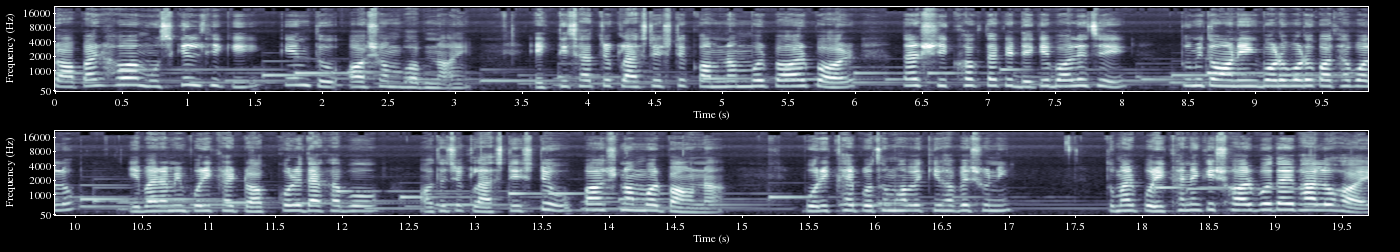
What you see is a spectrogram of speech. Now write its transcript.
টপার হওয়া মুশকিল ঠিকই, কিন্তু অসম্ভব নয়। একটি ছাত্র ক্লাস টেস্টে কম নম্বর পাওয়ার পর তার শিক্ষক তাকে ডেকে বলে যে, তুমি তো অনেক বড় বড় কথা বলো। এবার আমি পরীক্ষায় টপ করে দেখাবো, অথচ ক্লাস টেস্টেও পাঁচ নম্বর পাও না। পরীক্ষায় প্রথম হবে কীভাবে শুনি? তোমার পরীক্ষা নাকি সর্বদাই ভালো হয়।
